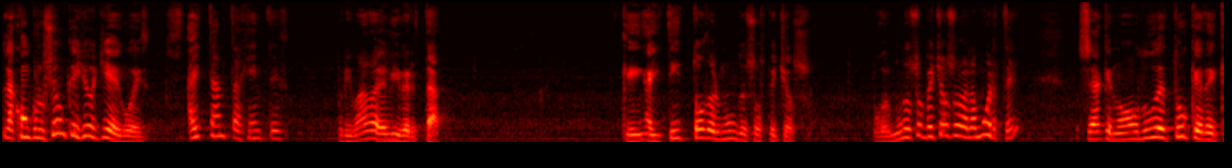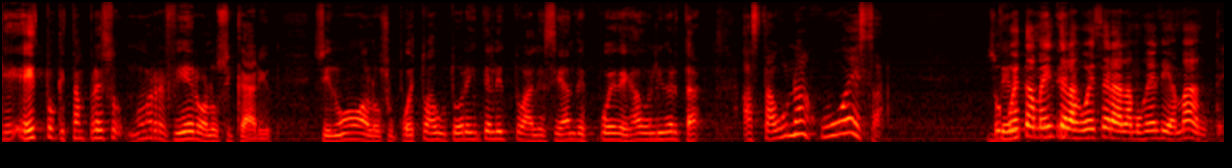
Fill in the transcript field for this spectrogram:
la conclusión que yo llego es, hay tanta gente privada de libertad que en Haití todo el mundo es sospechoso. Todo el mundo es sospechoso de la muerte. O sea que no dudes tú que de que estos que están presos, no me refiero a los sicarios, sino a los supuestos autores intelectuales, sean después dejados en libertad. Hasta una jueza. Supuestamente la jueza era la mujer diamante.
